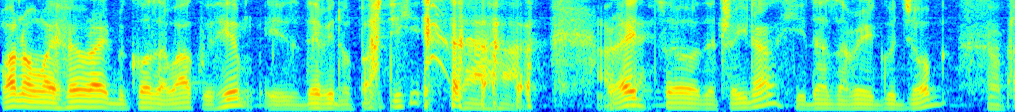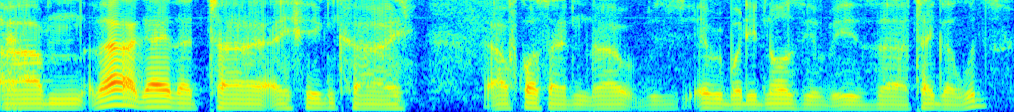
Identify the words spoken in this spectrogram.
one of my favorite because I work with him is David Opati. uh okay. Right. So the trainer, he does a very good job. Okay. Um, the other guy that uh, I think, uh, of course, and uh, everybody knows him is uh, Tiger Woods.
